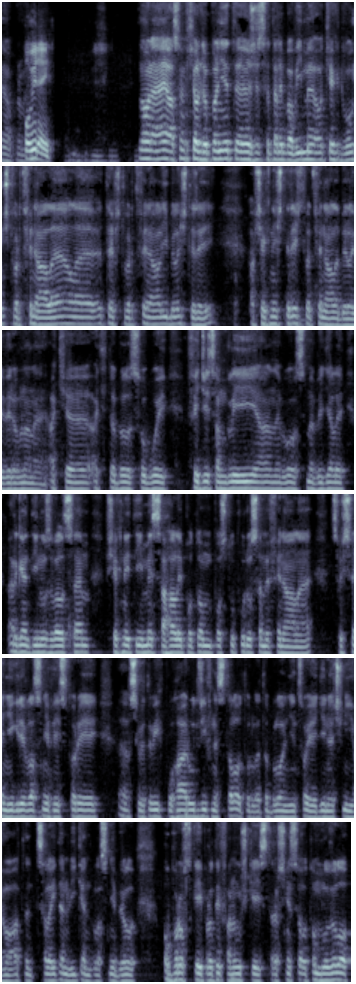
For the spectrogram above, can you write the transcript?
Jo, Povídej. No ne, já jsem chtěl doplnit, eh, že se tady bavíme o těch dvou čtvrtfinále, ale těch čtvrtfinálí byly čtyři a všechny čtyři čtvrtfinále byly vyrovnané. Ať, ať to byl souboj Fidži s Anglií, nebo jsme viděli Argentínu s Velsem, všechny týmy sahaly po tom postupu do semifinále, což se nikdy vlastně v historii eh, světových pohárů dřív nestalo. Tohle to bylo něco jedinečného a ten, celý ten víkend vlastně byl obrovský pro ty fanoušky. Strašně se o tom mluvilo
